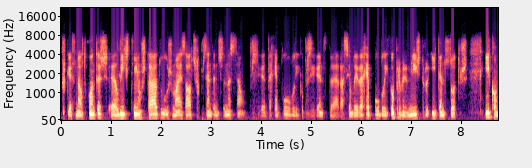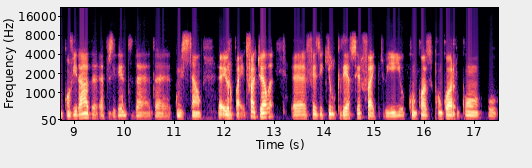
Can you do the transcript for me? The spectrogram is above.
porque afinal de contas ali tinham estado os mais altos representantes da nação, o Presidente da República, o Presidente da, da Assembleia da República, o Primeiro-Ministro e tantos outros. E como convidada, a Presidente da, da Comissão eh, Europeia. De facto, ela eh, fez aquilo que deve ser feito, e aí eu concordo, concordo com o,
